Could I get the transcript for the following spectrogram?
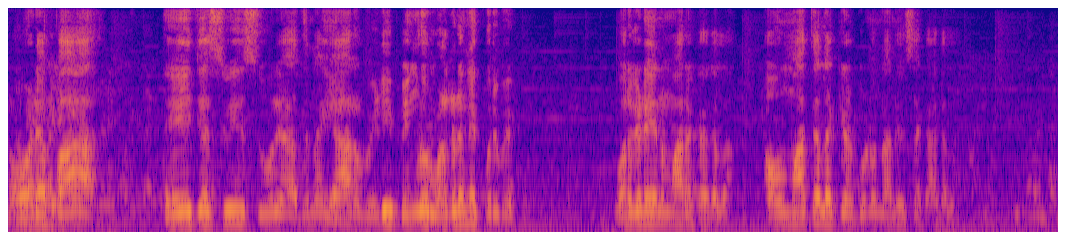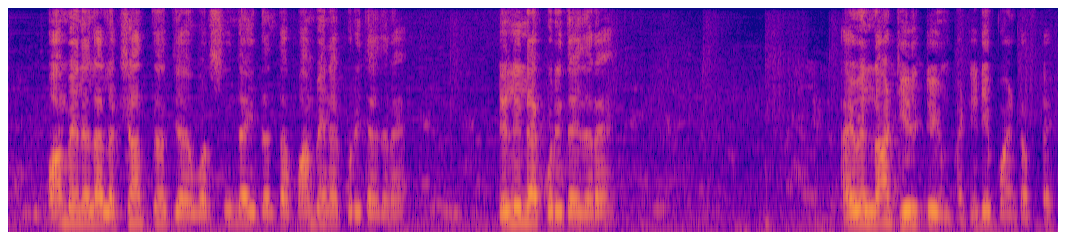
ನೋಡಪ್ಪ, ತೇಜಸ್ವಿ ಸೂರ್ಯ, ಅದನ್ನ ಯಾರು ಇಡೀ ಬೆಂಗಳೂರು ಒಳಗಡೆನೆ ಕುರಿಬೇಕು. ಹೊರಗಡೆ ಏನು ಮಾರಕ್ಕಾಗಲ್ಲ. ಅವನ ಮಾತೆಲ್ಲ ಕೇಳ್ಕೊಂಡು ನಾನು ಆಗಲ್ಲ ಬಾಂಬೆಲೆಲ್ಲ ಲಕ್ಷಾಂತರ ವರ್ಷದಿಂದ ಇದ್ದಂತ ಬಾಂಬೆನ ಕುರಿತಾ ಇದ್ದಾರೆ ಡೆಲ್ಲಿಲ ಕುರಿತಾ ಇದ್ದಾರೆ I will not heel to him at any point of time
